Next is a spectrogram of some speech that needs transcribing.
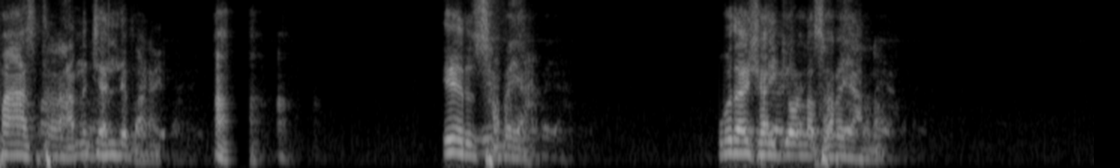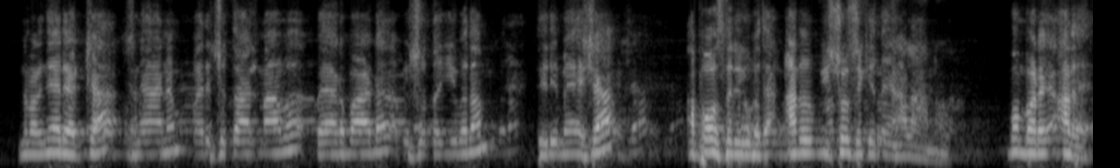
പാസ്റ്ററാന്ന് ചെല്ല് പറയും. ആ. ഏത് സഭയാ? ഉപദേശിക്കുള്ള സഭയാണോ? എന്ന് പറഞ്ഞാൽ രക്ഷ സ്നാനം പരിശുദ്ധാത്മാവ് വേർപാട് വിശുദ്ധ ജീവിതം തിരുമേശ അപ്പോസ്തല രൂപത അത് വിശ്വസിക്കുന്ന ആളാണോ. അപ്പം പറയും അതെ.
